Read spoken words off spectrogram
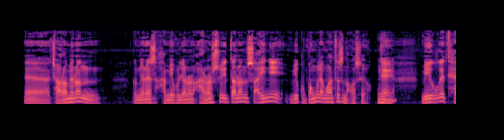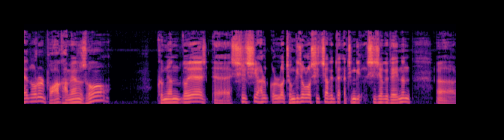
에, 잘하면은 금년에 한미 훈련을 안 할 수 있다는 사인이 미 국방부 장관한테서 나왔어요. 네. 미국의 태도를 봐가면서 금년도에 에, 실시할 걸로 정기적으로 실시하게 돼, 정기, 실시하게 돼 있는 어,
